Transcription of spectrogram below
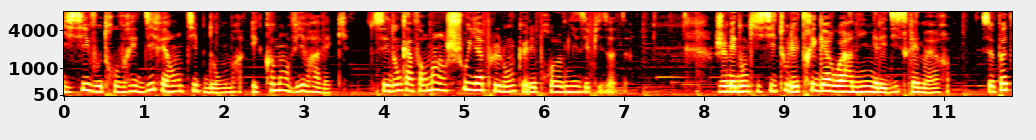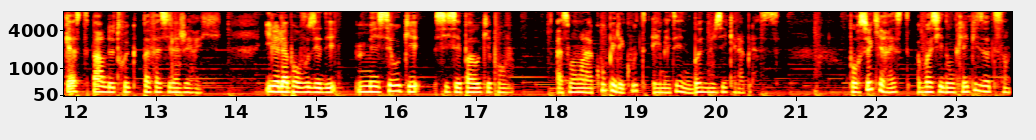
ici vous trouverez différents types d'ombres et comment vivre avec. C'est donc un format un chouïa plus long que les premiers épisodes. Je mets donc ici tous les trigger warnings et les disclaimers. Ce podcast parle de trucs pas faciles à gérer. Il est là pour vous aider, mais c'est ok si c'est pas ok pour vous. À ce moment-là, coupez l'écoute et mettez une bonne musique à la place. Pour ceux qui restent, voici donc l'épisode 5.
